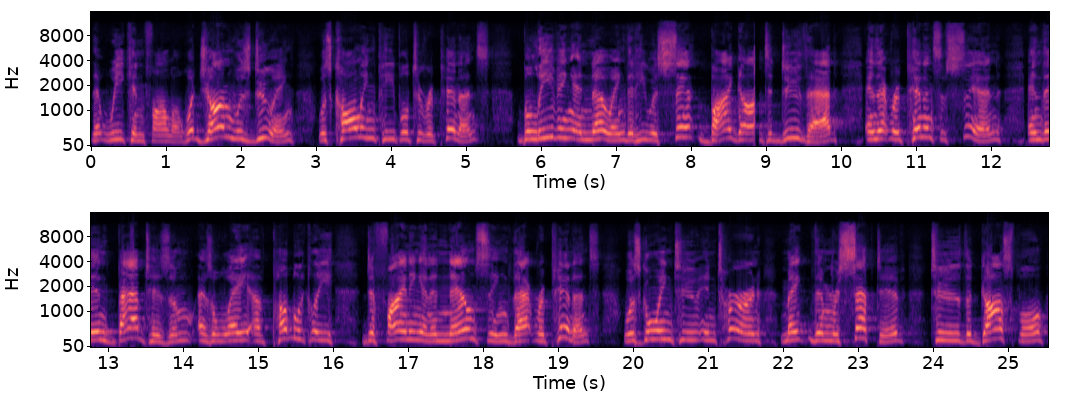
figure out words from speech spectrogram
that we can follow. What John was doing was calling people to repentance, believing and knowing that he was sent by God to do that, and that repentance of sin and then baptism as a way of publicly defining and announcing that repentance was going to in turn make them receptive to the gospel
